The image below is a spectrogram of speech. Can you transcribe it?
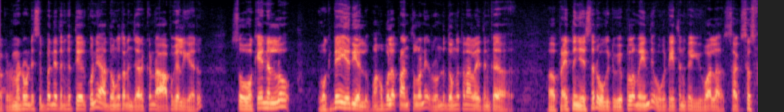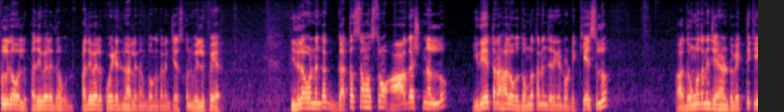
అక్కడ ఉన్నటువంటి సిబ్బంది అతనికి తేరుకొని ఆ దొంగతనం జరగకుండా ఆపగలిగారు. సో ఒకే నెలలో ఒకటే ఏరియాలో మహబూలా ప్రాంతంలోనే రెండు దొంగతనాలు ఇతనికి ప్రయత్నం చేశారు ఒకటి విఫలమైంది ఒకటి ఇతనికి ఇవాళ సక్సెస్ఫుల్గా వాళ్ళు పదివేల పదివేల కోటి దినాలు ఇతను దొంగతనం చేసుకొని వెళ్ళిపోయారు. ఇదిలా ఉండగా గత సంవత్సరం ఆగస్టు నెలలో ఇదే తరహాలో ఒక దొంగతనం జరిగినటువంటి కేసులో ఆ దొంగతనం చేసినటువంటి వ్యక్తికి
